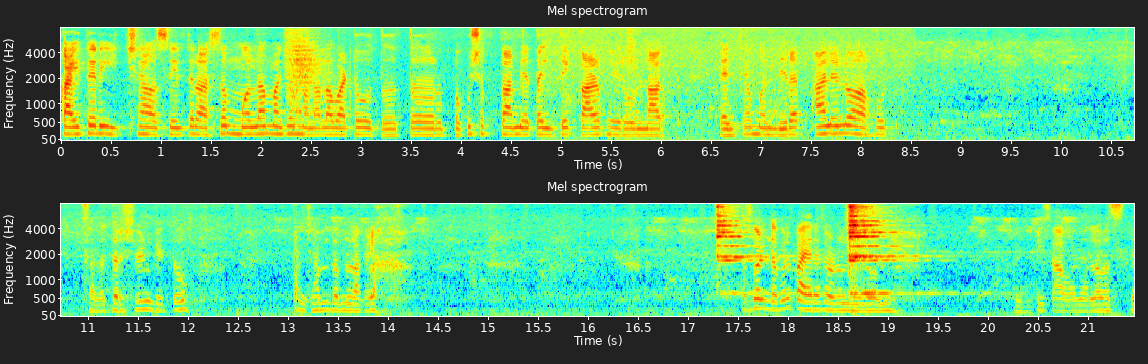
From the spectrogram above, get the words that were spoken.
काहीतरी इच्छा असेल तर असं मला माझ्या मनाला वाटत होतं. तर बघू शकता आम्ही आता इथे काळ भैरवनाथ यांच्या मंदिरात आलेलो आहोत. चला दर्शन घेतो. जाम दम लागला. डबल डबल पायऱ्या चढून गेलो आम्ही. घंटीचा आवाज आला मस्त.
